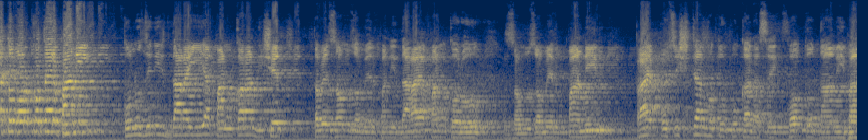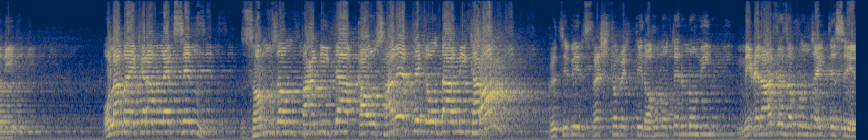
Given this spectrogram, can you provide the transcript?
এত বরকতের পানি, কোন জিনিস দাঁড়াইয়া পান করা নিষেধ। তবে জমজমের পানি দাঁড়ায় পান করো। জমজমের পানির প্রায় পঁচিশটার মতো উপকার আছে। কত দামি পানি। ওলামায় কেরাম লেখছেন জমজম পানিটা কাউসারের থেকেও দামি। কারণ পৃথিবীর শ্রেষ্ঠ ব্যক্তি রহমতের নবী মেয়েরাজে যখন যাইতেছেন,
